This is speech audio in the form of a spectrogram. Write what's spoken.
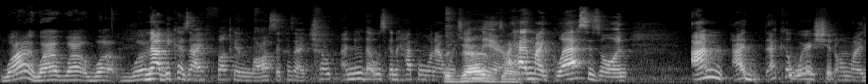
Why? Why? Why? What? What? Not because I fucking lost it, because I choked. I knew that was gonna happen when I The went in jazz there. I had my glasses on. I'm I I could wear shit on my.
